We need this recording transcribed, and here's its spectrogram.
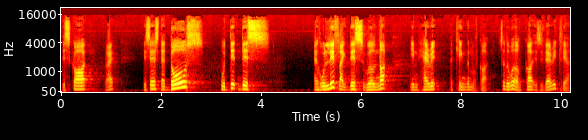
discord, right? It says that those who did this and who live like this will not inherit the kingdom of God. So the word of God is very clear,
